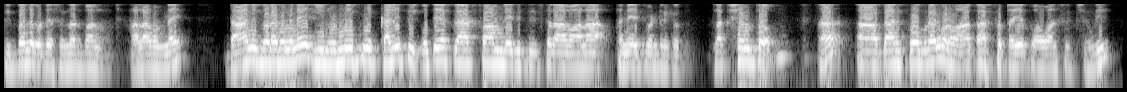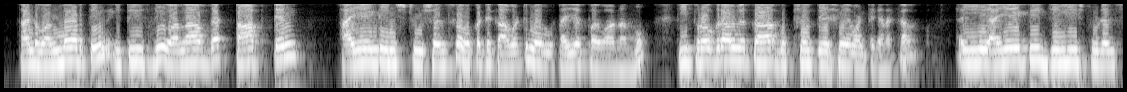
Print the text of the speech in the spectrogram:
ఇబ్బంది పడే సందర్భాలు చాలా ఉన్నాయి. దాని పరంగానే ఈ రెండింటిని కలిపి ఒకే ప్లాట్ఫామ్ లేకి తీసుకురావాలా అనేటువంటి ఒక లక్ష్యంతో దాని ప్రోగ్రామ్ మనం ఆకాశతో టైప్ అవ్వాల్సి వచ్చింది. And one more thing it is the one of the top ten IIT ఇన్స్టిట్యూషన్స్లో ఒకటి కాబట్టి మేము టైఅప్ అవ్వనాము ఈ ప్రోగ్రామ్ యొక్క ముఖ్య ఉద్దేశం ఏమంటే కనుక ఈ ఐఐటి జేఈ స్టూడెంట్స్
